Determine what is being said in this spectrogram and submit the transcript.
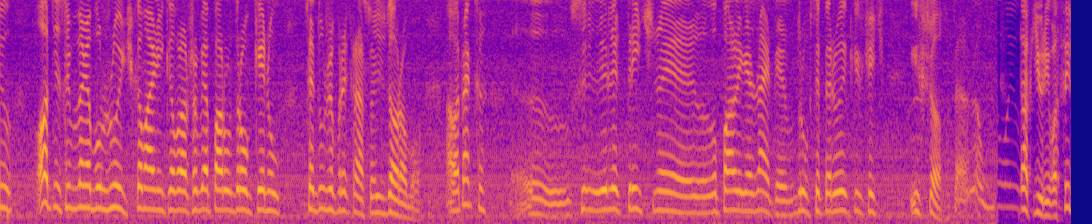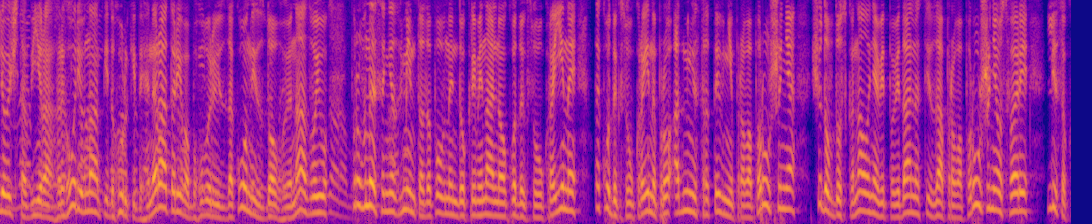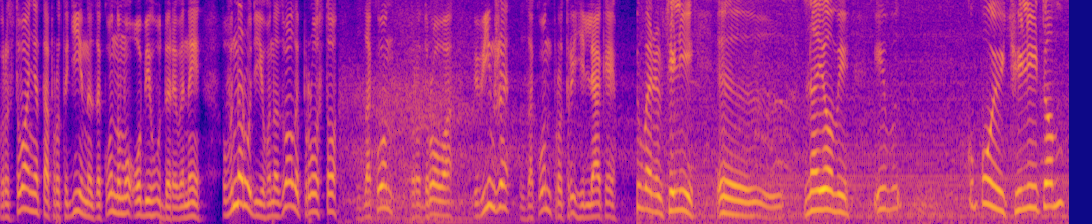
думаю, от якщо б мене буржуєчка маленька була, щоб я пару дров кинув, це дуже прекрасно і здорово. А отак е, електричне опалення, знаєте, вдруг тепер виключать і що? Та, ну, Так Юрій Васильович та Віра Григорівна під гуркіт генераторів обговорюють закон із довгою назвою про внесення змін та доповнень до Кримінального кодексу України та Кодексу України про адміністративні правопорушення щодо вдосконалення відповідальності за правопорушення у сфері лісокористування та протидії незаконному обігу деревини. В народі його назвали просто закон про дрова. Він же закон про три гілляки. У мене в селі е, знайомі і купують літом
